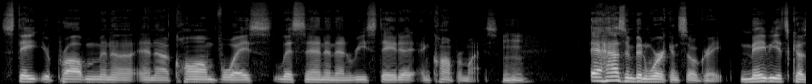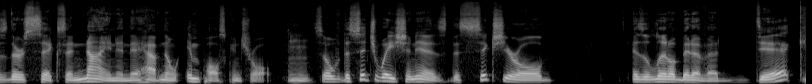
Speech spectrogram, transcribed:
state your problem in a in a calm voice, listen, and then restate it and compromise. Mm-hmm. It hasn't been working so great. Maybe it's because they're six and nine and they have no impulse control. Mm-hmm. So the situation is the six year old is a little bit of a dick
